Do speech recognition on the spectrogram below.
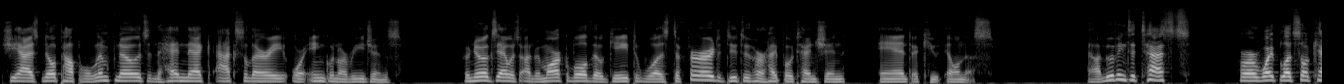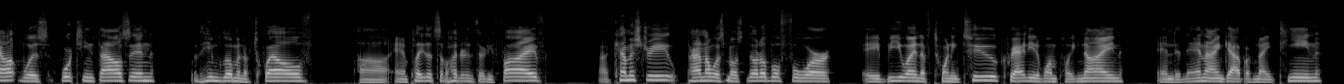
She has no palpable lymph nodes in the head, neck, axillary, or inguinal regions. Her no exam was unremarkable, though gait was deferred due to her hypotension and acute illness. Uh, moving to tests, her white blood cell count was 14,000 with a hemoglobin of 12 uh, and platelets of 135. Uh, chemistry panel was most notable for a BUN of 22, creatinine of 1.9, and an anion gap of 19.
